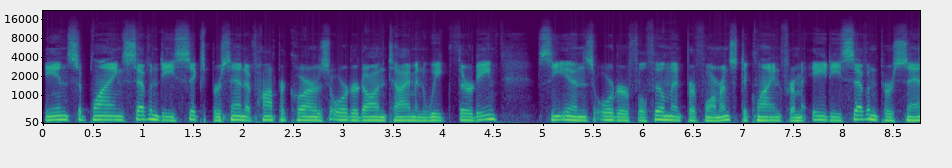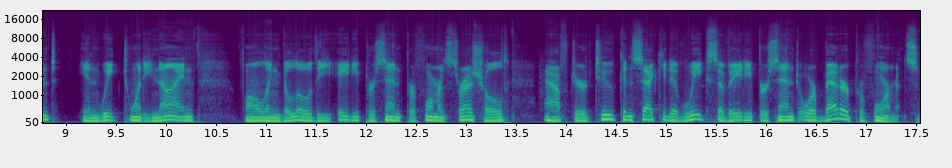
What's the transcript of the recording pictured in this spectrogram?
In supplying 76% of hopper cars ordered on time in week 30, CN's order fulfillment performance declined from 87% in week 29, falling below the 80% performance threshold after two consecutive weeks of 80% or better performance.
